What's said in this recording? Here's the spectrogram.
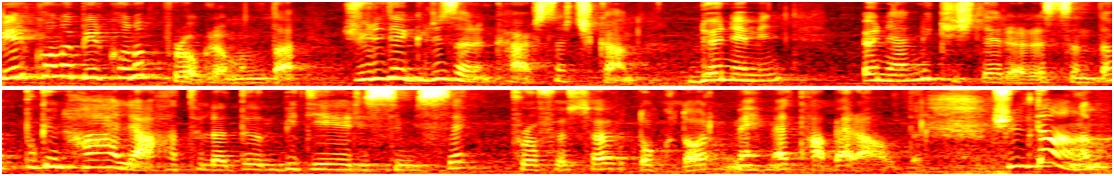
Bir konu bir konu programında Jülide Gülizar'ın karşısına çıkan dönemin önemli kişiler arasında bugün hala hatırladığım bir diğer isim ise Profesör Doktor Mehmet Haberal'dı. Jülde Hanım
